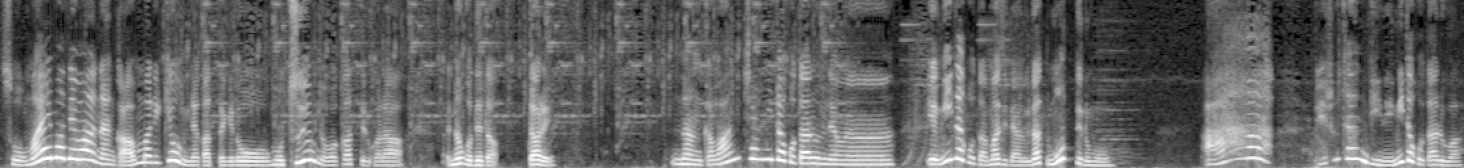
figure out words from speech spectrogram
そう、前まではなんかあんまり興味なかったけど、もう強いの分かってるから、なんか出た。誰？なんかワンチャン見たことあるんだよないや、見たことはマジである。だって持ってるもん。あー、ベルダンディね、見たことあるわ。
